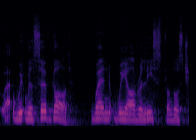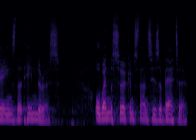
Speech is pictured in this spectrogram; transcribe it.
we'll serve God when we are released from those chains that hinder us or when the circumstances are better.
